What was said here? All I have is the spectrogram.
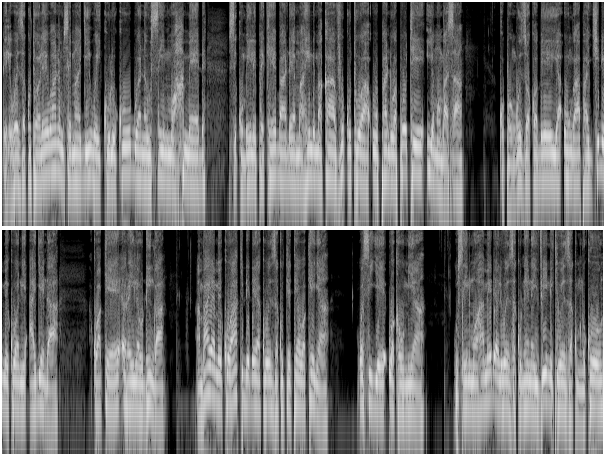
liliweza kutolewa na msemaji wa ikulu kuu Bwana Hussein Mohamed siku mbili pekee baada ya mahindi makavu kutua upande wa poti ya Mombasa. Kupunguzwa kwa bei ya unga hapa nchini imekuwa ni ajenda kwake Raila Odinga ambaye amekuwa akidedea kuweza kutetea Wakenya wasije wakaumia. Hussein Mohamed aliweza kunena hivi nikiweza kumnukuu,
